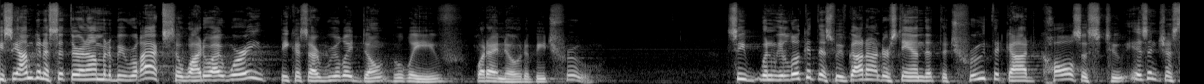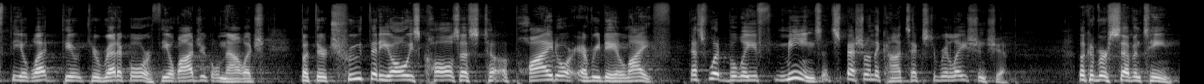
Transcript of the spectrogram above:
you see, I'm going to sit there and I'm going to be relaxed. So why do I worry? Because I really don't believe what I know to be true. See, when we look at this, we've got to understand that the truth that God calls us to isn't just theoretical or theological knowledge, but the truth that He always calls us to apply to our everyday life. That's what belief means, especially in the context of relationship. Look at verse 17.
